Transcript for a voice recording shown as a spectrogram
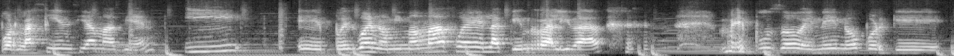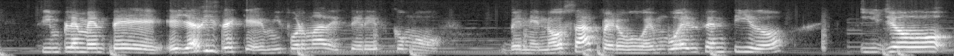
por la ciencia más bien. Y eh, pues bueno, mi mamá fue la que en realidad me puso veneno porque simplemente ella dice que mi forma de ser es como venenosa, pero en buen sentido, y yo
